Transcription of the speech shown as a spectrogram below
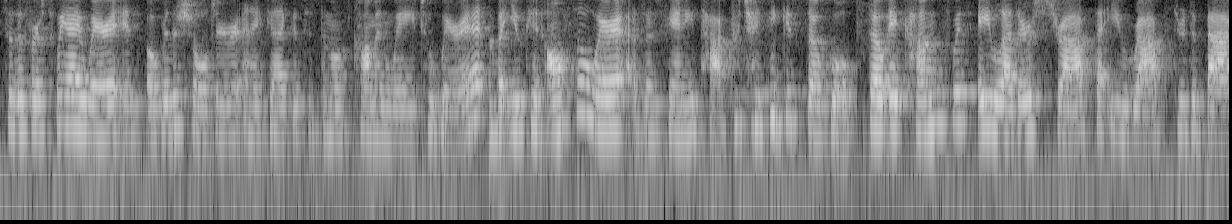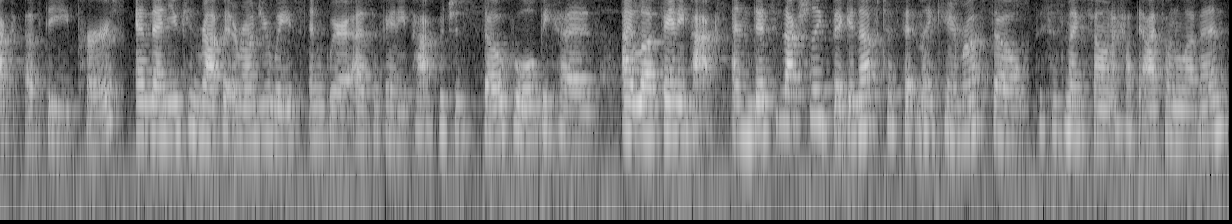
So the first way I wear it is over the shoulder and I feel like this is the most common way to wear it. But you can also wear it as a fanny pack, which I think is so cool. So it comes with a leather strap that you wrap through the back of the purse and then you can wrap it around your waist and wear it as a fanny pack, which is so cool because I love fanny packs and this is actually big enough to fit my camera. So this is my phone. I have the iPhone 11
